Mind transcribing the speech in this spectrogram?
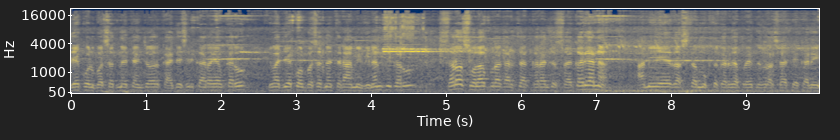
जे कोण बसत नाही त्यांच्यावर कायदेशीर कारवाई करू किंवा जे कोण बसत नाही त्यांना आम्ही विनंती करू. सर्व सोलापुराकरच्या करांच्या सहकार्यानं आम्ही हे रस्ता मुक्त करण्याचा प्रयत्न करू अशा ठिकाणी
